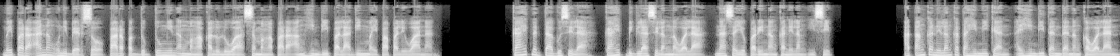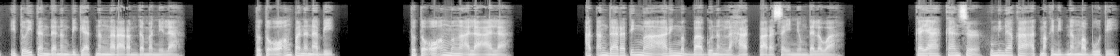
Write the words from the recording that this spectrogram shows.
may paraan ng universo para pagdugtungin ang mga kaluluwa sa mga paraang hindi palaging maipapaliwanag. Kahit nagtago sila, kahit bigla silang nawala, nasa iyo pa rin ang kanilang isip. At ang kanilang katahimikan ay hindi tanda ng kawalan, ito ay tanda ng bigat ng nararamdaman nila. Totoo ang pananabik. Totoo ang mga alaala. At ang darating maaaring magbago ng lahat para sa inyong dalawa. Kaya, Cancer, humina ka at makinig ng mabuti.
